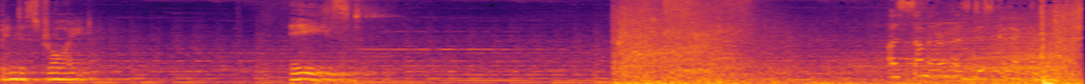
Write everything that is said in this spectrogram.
Been destroyed. Aced. A summoner has disconnected.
